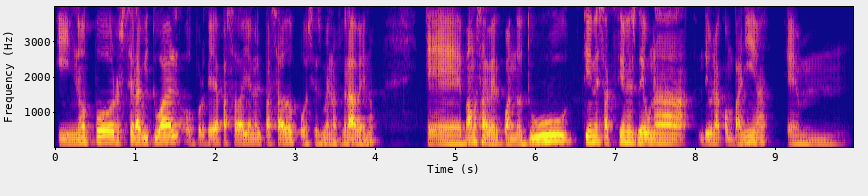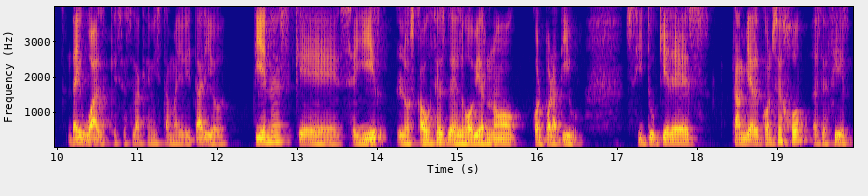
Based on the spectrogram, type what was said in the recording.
Y no por ser habitual o porque haya pasado ya en el pasado, pues es menos grave, ¿no? Eh, vamos a ver, cuando tú tienes acciones de una, de una compañía, em, da igual que seas el accionista mayoritario, tienes que seguir los cauces del gobierno corporativo. Si tú quieres cambiar el consejo, es decir,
